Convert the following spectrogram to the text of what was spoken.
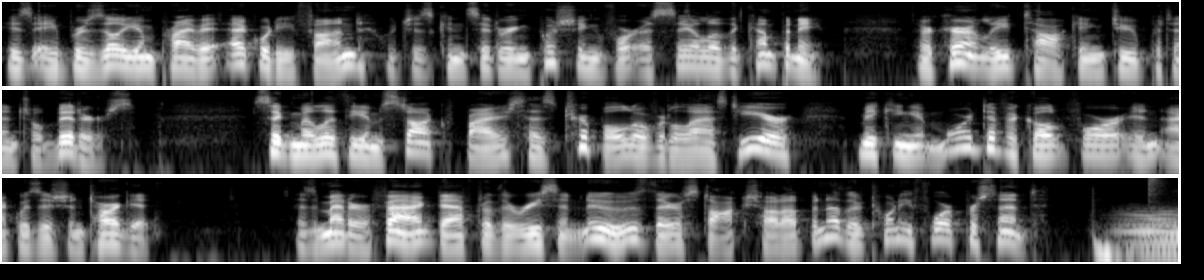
is a Brazilian private equity fund which is considering pushing for a sale of the company. They're currently talking to potential bidders. Sigma Lithium's stock price has tripled over the last year, making it more difficult for an acquisition target. As a matter of fact, after the recent news, their stock shot up another 24%.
